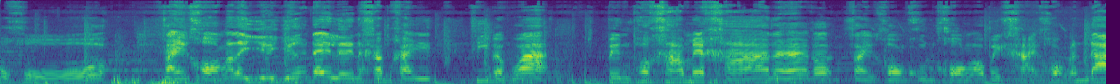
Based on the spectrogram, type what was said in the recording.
โอ้โห ใส่ของอะไรเยอะๆได้เลยนะครับ ใครที่แบบว่าเป็นพ่อค้าแม่ค้านะฮะก็ใส่ของคุณของเอาไปขายของกันได้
